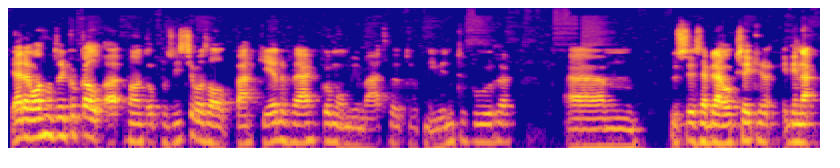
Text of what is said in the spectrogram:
Ja, er was natuurlijk ook al eh, van de oppositie was al een paar keer de vraag gekomen om die maatregelen opnieuw in te voeren. Ehm, dus ze hebben daar ook zeker, ik denk dat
